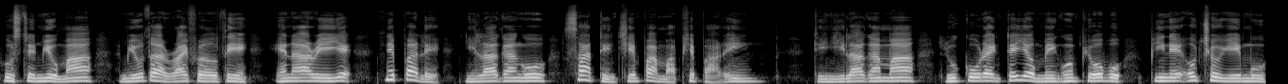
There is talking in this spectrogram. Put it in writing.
Houston မြို့မှာအမျိုးသား Rifle အသင်း NRA ရဲ့နှစ်ပတ်လည်ညီလာခံကိုစတင်ကျင်းပမှာဖြစ်ပါတယ်။ဒီညီလာခံမှာလူကိုယ်တိုင်တက်ရောက်မိန့်ခွန်းပြောဖို့ပြည်내အုပ်ချုပ်ရေးမှူး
